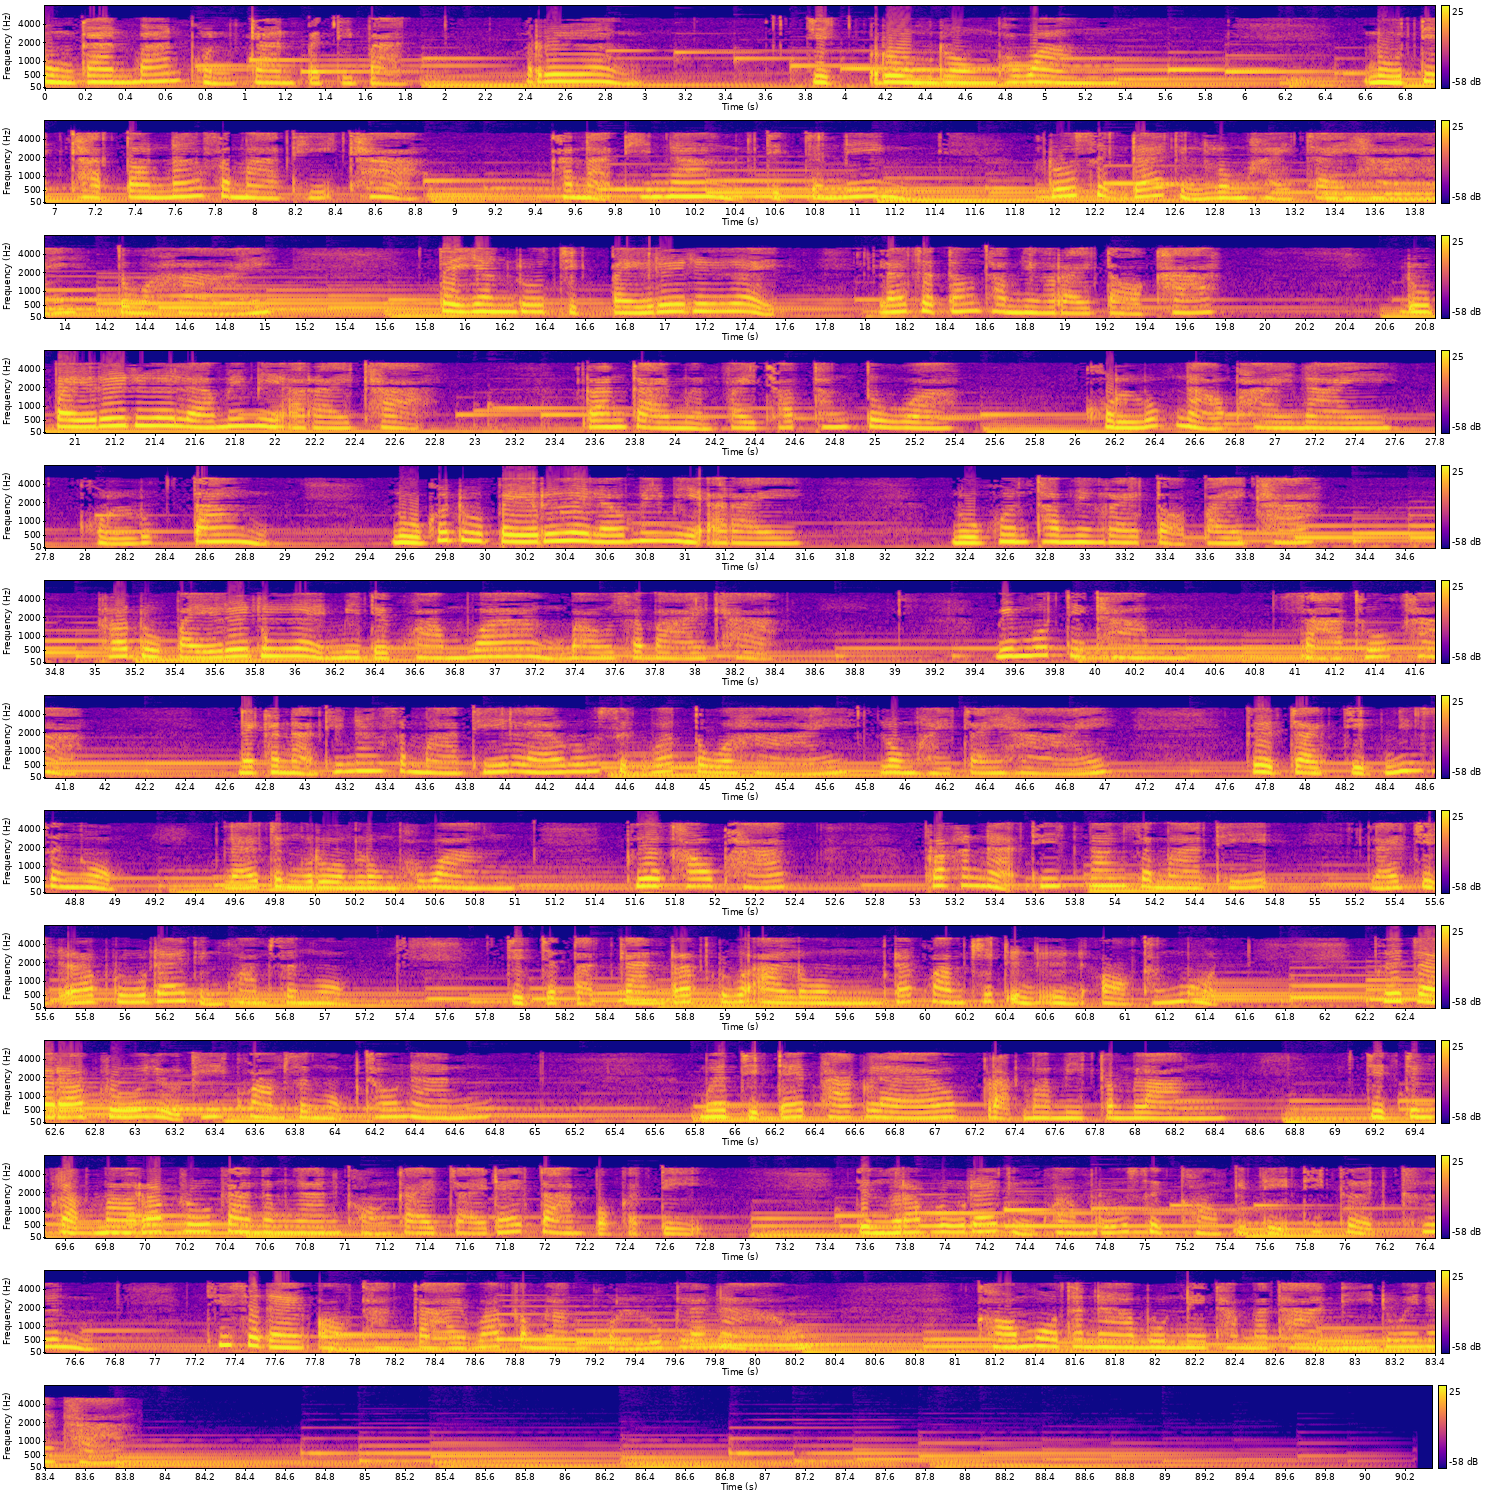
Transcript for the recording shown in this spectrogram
่งการบ้านผลการปฏิบัติ เรื่อง จิตรวมลงผวัง หนูติดขัดตอนนั่งสมาธิค่ะ ขณะที่นั่งจิตจะนิ่ง รู้สึกได้ถึงลมหายใจหาย ตัวหาย แต่ยังดูจิตไปเรื่อยๆ แล้วจะต้องทำอย่างไรต่อคะ ดูไปเรื่อยๆ แล้วไม่มีอะไรค่ะ ร่างกายเหมือนไฟช็อตทั้งตัวขนลุกหนาวภายในขนลุกตั้ง หนูก็ดูไปเรื่อยแล้วไม่มีอะไร หนูควรทำอย่างไรต่อไปคะ เพราะดูไปเรื่อยๆ มีแต่ความว่างเบาสบายค่ะ วิมุตติธรรม สาธุค่ะ ในขณะที่นั่งสมาธิแล้วรู้สึกว่าตัวหาย ลมหายใจหาย เกิดจากจิตนิ่งสงบ แล้วจึงรวมลงผวัง เพื่อเข้าพัก เพราะขณะที่นั่งสมาธิ และจิตรับรู้ได้ถึงความสงบ จิตจะตัดการรับรู้อารมณ์ และความคิดอื่นๆออกทั้งหมด เพื่อจะรับรู้อยู่ที่ความสงบเท่านั้น เมื่อจิตได้พักแล้วกลับมามีกำลัง จิตจึงกลับมารับรู้การทำงานของกายใจได้ตามปกติ จึงรับรู้ได้ถึงความรู้สึกของปิติที่เกิดขึ้น ที่แสดงออกทางกายว่ากำลังขนลุกและหนาว ขอโมทนาบุญในธรรมทานนี้ด้วยนะคะ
